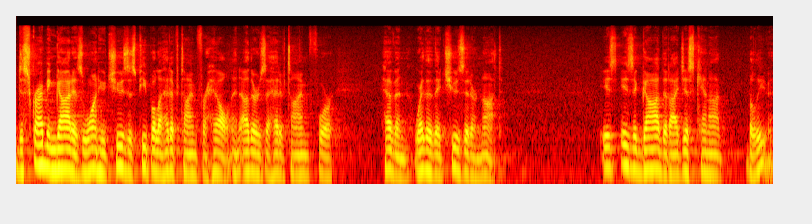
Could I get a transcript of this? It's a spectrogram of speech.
describing God as one who chooses people ahead of time for hell and others ahead of time for heaven, whether they choose it or not is, is a God that I just cannot believe in.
